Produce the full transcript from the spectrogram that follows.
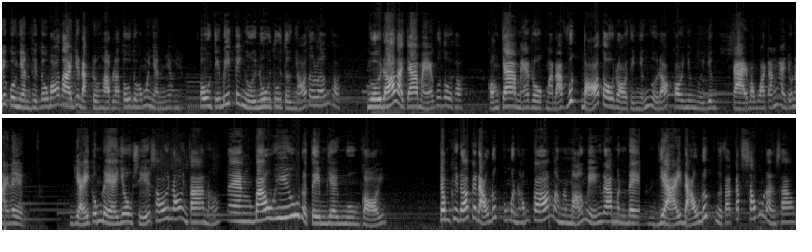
Nếu cô nhìn thì tôi bó tay chứ đặt trường hợp là tôi tôi không có nhìn nhau nha. Tôi chỉ biết cái người nuôi tôi từ nhỏ tới lớn thôi. Người đó là cha mẹ của tôi thôi. Còn cha mẹ ruột mà đã vứt bỏ tôi rồi thì những người đó coi như người dân cài bông hoa trắng ngay chỗ này liền. Vậy cũng đè vô xỉa xối nói người ta nữa. Đang báo hiếu rồi tìm về nguồn cội. Trong khi đó cái đạo đức của mình không có mà mình mở miệng ra mình đè, mình dạy đạo đức người ta cách sống là sao?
